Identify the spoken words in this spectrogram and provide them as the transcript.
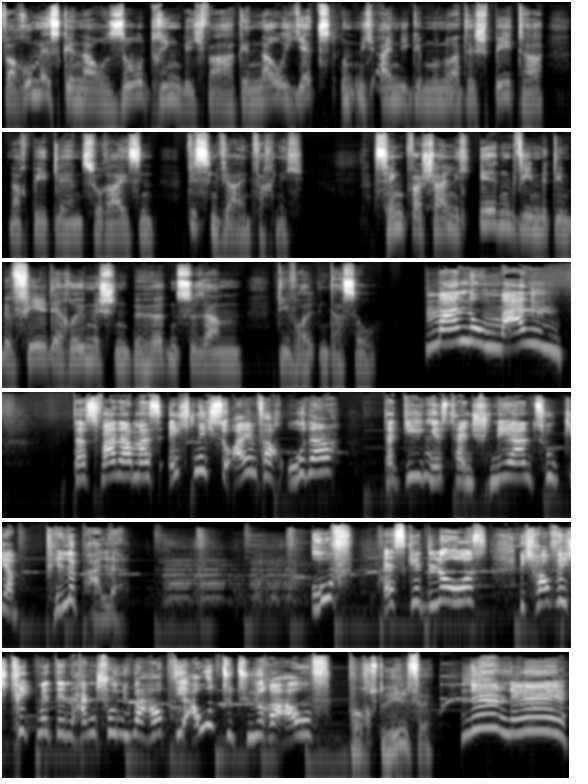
Warum es genau so dringlich war, genau jetzt und nicht einige Monate später nach Bethlehem zu reisen, wissen wir einfach nicht. Es hängt wahrscheinlich irgendwie mit dem Befehl der römischen Behörden zusammen, die wollten das so. Mann, oh Mann! Das war damals echt nicht so einfach, oder? Dagegen ist ein Schneeanzug ja Pillepalle. Uff, es geht los. Ich hoffe, ich krieg mit den Handschuhen überhaupt die Autotüre auf. Brauchst du Hilfe? Nö, nö.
